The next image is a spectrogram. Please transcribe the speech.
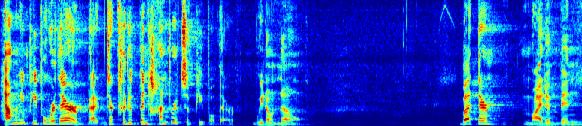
How many people were there? There could have been hundreds of people there. We don't know. But there might have been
